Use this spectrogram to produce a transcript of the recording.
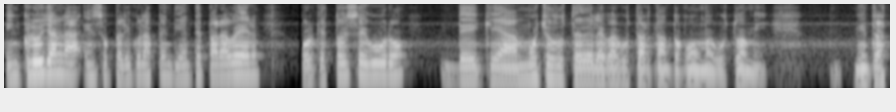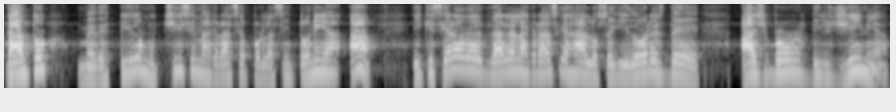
incluyanla en sus películas pendientes para ver, porque estoy seguro de que a muchos de ustedes les va a gustar tanto como me gustó a mí. Mientras tanto, me despido. Muchísimas gracias por la sintonía. Ah, y quisiera darle las gracias a los seguidores de Ashburn, Virginia.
